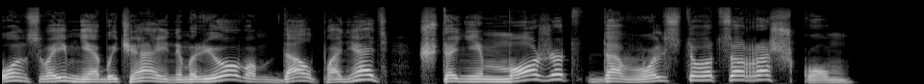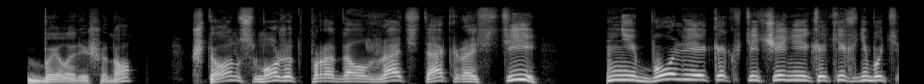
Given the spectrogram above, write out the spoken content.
он своим необычайным ревом дал понять, что не может довольствоваться рожком. Было решено, что он сможет продолжать так расти не более как в течение каких-нибудь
